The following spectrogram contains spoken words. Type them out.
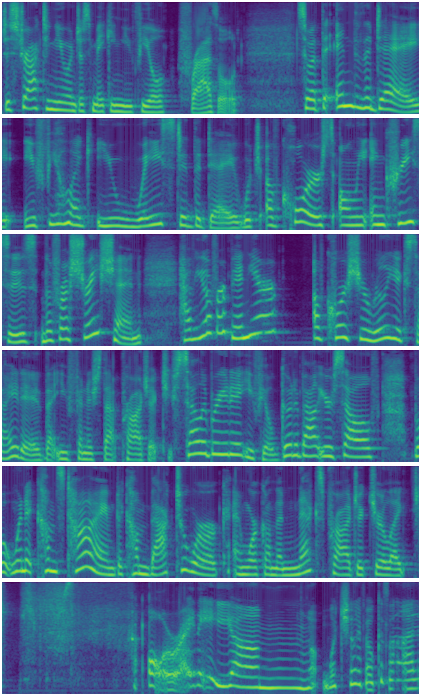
distracting you and just making you feel frazzled. So at the end of the day, you feel like you wasted the day, which of course only increases the frustration. Have you ever been here? Of course, you're really excited that you finished that project. You celebrate it, you feel good about yourself. But when it comes time to come back to work and work on the next project, you're like, alrighty, um, what should I focus on?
